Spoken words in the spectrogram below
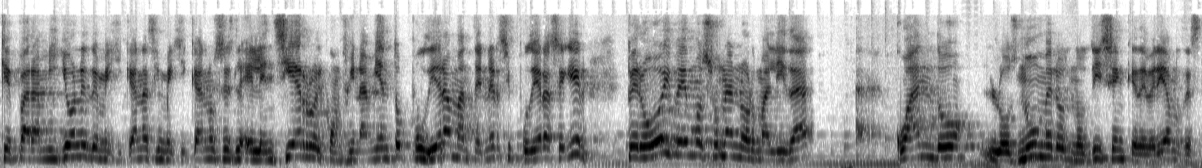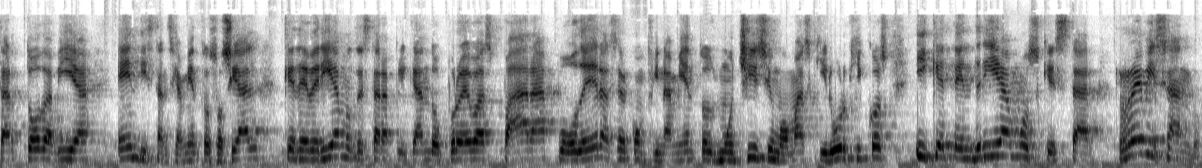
que para millones de mexicanas y mexicanos el encierro, el confinamiento pudiera mantenerse y pudiera seguir. Pero hoy vemos una normalidad cuando los números nos dicen que deberíamos de estar todavía en distanciamiento social, que deberíamos de estar aplicando pruebas para poder hacer confinamientos muchísimo más quirúrgicos y que tendríamos que estar revisando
